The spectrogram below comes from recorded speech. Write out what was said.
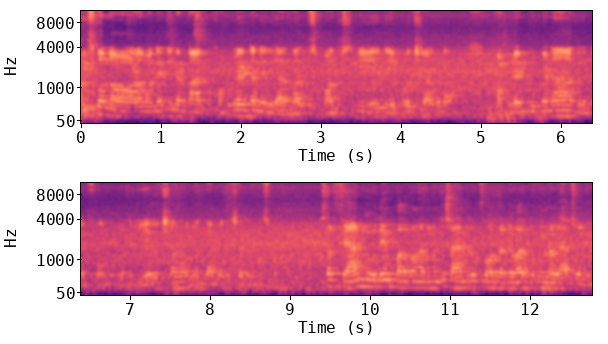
తీసుకొని రావడం అనేది ఇక్కడ నాకు కంప్లైంట్ అనేది కాదు. నా దృష్టి మా దృష్టికి ఏది ఎప్పుడు వచ్చినా కూడా కంప్లైంట్ రూపేనా లేదంటే ఫోన్ రూపేనా ఏది వచ్చినా కూడా మేము దాని మీద చర్యలు తీసుకుంటాం సార్ ఫ్యాన్లు ఉదయం పదకొండున్నర నుంచి సాయంత్రం ఫోర్ థర్టీ వరకు ఉండాలి యాక్చువల్లీ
